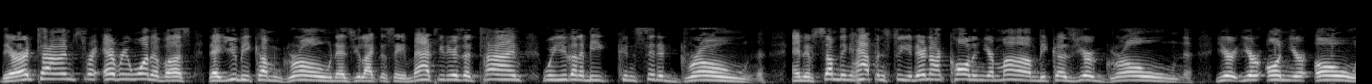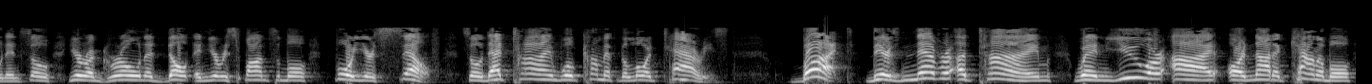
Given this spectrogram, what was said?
There are times for every one of us that you become grown, as you like to say. Matthew, there's a time where you're going to be considered grown. And if something happens to you, they're not calling your mom because you're grown. You're, you're on your own. And so you're a grown adult and you're responsible for yourself. So that time will come if the Lord tarries. But there's never a time when you or I are not accountable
